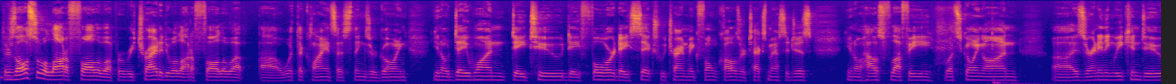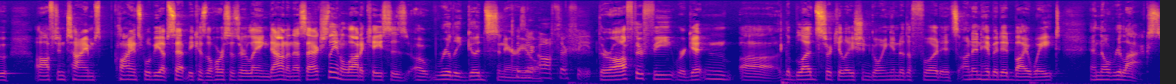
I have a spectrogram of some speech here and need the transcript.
There's also a lot of follow up, or we try to do a lot of follow up uh, with the clients as things are going. You know, day one, day two, day four, day six, we try and make phone calls or text messages. You know, how's Fluffy? What's going on? Uh, is there anything we can do? Oftentimes, clients will be upset because the horses are laying down, and that's actually, in a lot of cases, a really good scenario. they're off their feet. They're off their feet. We're getting uh, the blood circulation going into the foot. It's uninhibited by weight, and they'll relax.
